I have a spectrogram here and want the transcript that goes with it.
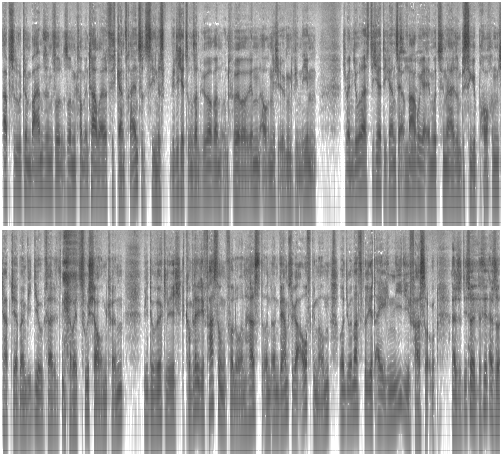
absolutem Wahnsinn, so, so einen Kommentar mal sich ganz reinzuziehen. Das will ich jetzt unseren Hörern und Hörerinnen auch nicht irgendwie nehmen. Ich meine, Jonas, dich hat die ganze Erfahrung ja emotional so ein bisschen gebrochen. Ich habe dir ja beim Video gerade dabei zuschauen können, wie du wirklich komplett die Fassung verloren hast. Und, und wir haben es sogar aufgenommen. Und Jonas verliert eigentlich nie die Fassung. Also, dieser, das, also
